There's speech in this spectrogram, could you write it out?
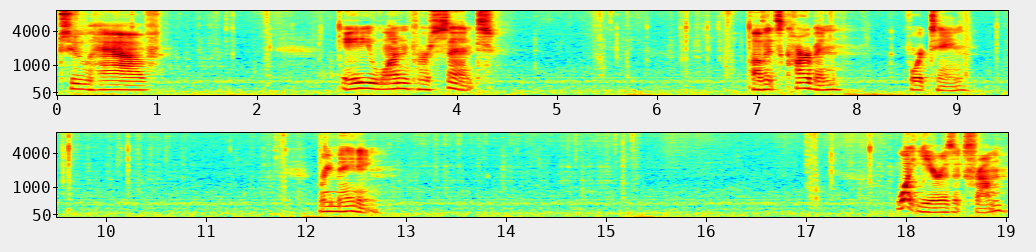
to have 81% of its carbon 14 remaining. What year is it from?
